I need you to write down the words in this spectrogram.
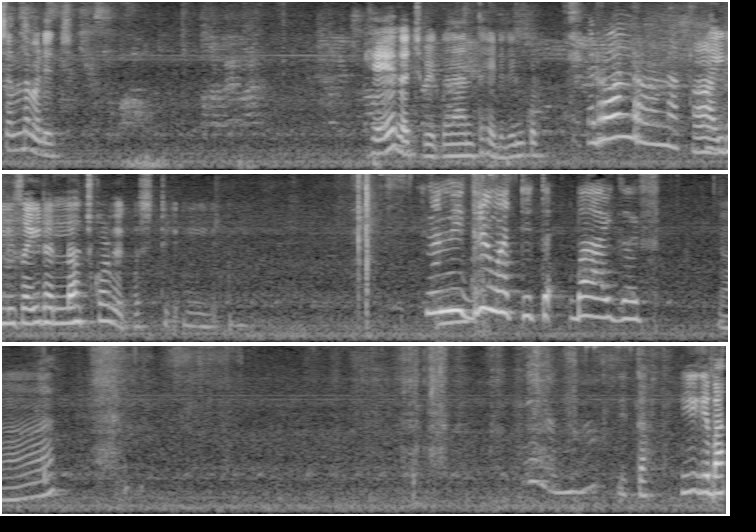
ಚಂದ ಮಾಡಿ ಹಚ್ಚು. ಹೇಗೆ ಹಚ್ಬೇಕು ನಾನು ಅಂತ ಹೇಳಿದೆ ಇಲ್ಲಿ ಕೊಡು. ರೌಂಡ್ ರೌಂಡ್ ಹಾಂ ಇಲ್ಲಿ ಸೈಡ್ ಎಲ್ಲ ಹಚ್ಕೊಳ್ಬೇಕು ಫಸ್ಟಿಗೆ ಹೀಗೆ. ನಾನು ಇದ್ರೆ ಬಾಯ್ ಗೈಸ್ ಇತ್ತ ಹೀಗೆ ಬಾ.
